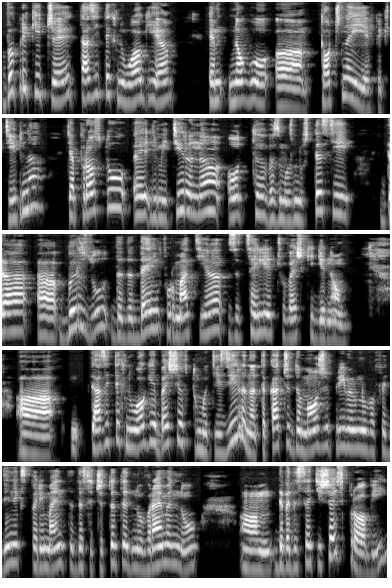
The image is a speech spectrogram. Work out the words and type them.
Въпреки, че тази технология е много а, точна и ефективна, тя просто е лимитирана от възможността си да а, бързо да даде информация за целия човешки геном. А, тази технология беше автоматизирана, така че да може, примерно, в един експеримент да се четат едновременно 96 проби,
